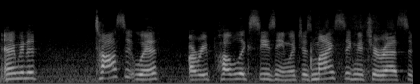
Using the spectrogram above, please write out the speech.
and I'm going to toss it with our Republic seasoning, which is my signature recipe.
